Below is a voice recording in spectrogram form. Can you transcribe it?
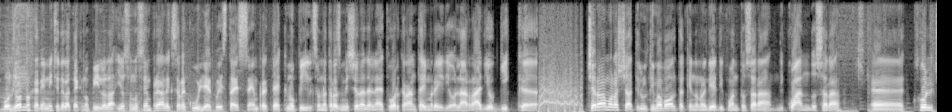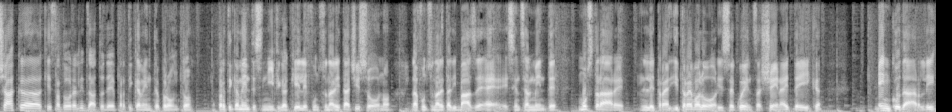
Buongiorno cari amici della Tecnopillola, io sono sempre Alex Racuglia e questa è sempre Tecnopills, una trasmissione del network Runtime Radio, la Radio Geek. Ci eravamo lasciati l'ultima volta, che non ho idea di quanto sarà, di quando sarà, eh, col chuck che è stato realizzato ed è praticamente pronto. Praticamente significa che le funzionalità ci sono, la funzionalità di base è essenzialmente mostrare tre, i tre valori, sequenza, scena e take, encodarli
